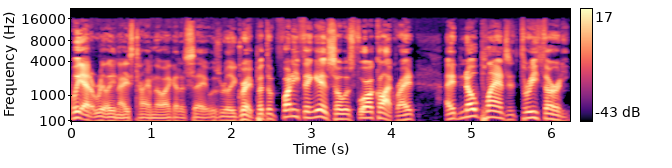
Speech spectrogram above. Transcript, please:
we had a really nice time, though. I got to say, it was really great. But the funny thing is, so it was four o'clock, right? I had no plans at three thirty,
